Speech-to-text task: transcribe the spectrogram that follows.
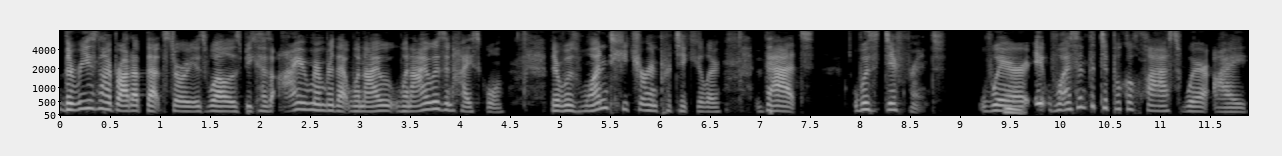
the reason I brought up that story as well is because I remember that when I when I was in high school, there was one teacher in particular that was different, Mm. where it wasn't the typical class where I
